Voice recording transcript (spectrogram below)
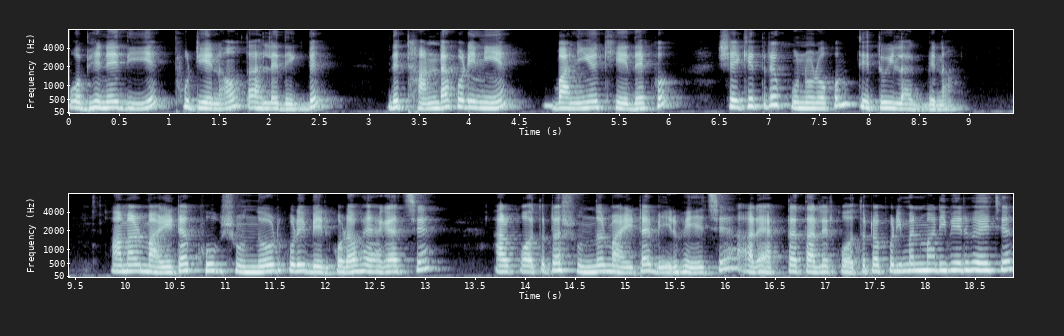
ওভেনে দিয়ে ফুটিয়ে নাও, তাহলে দেখবে যে ঠান্ডা করে নিয়ে বানিয়ে খেয়ে দেখো, সেক্ষেত্রে কোনো রকম তেতুই লাগবে না। আমার মাড়িটা খুব সুন্দর করে বের করা হয়ে গেছে। আর কতটা সুন্দর মাড়িটা বের হয়েছে আর একটা তালের কতটা পরিমাণ মাড়ি বের হয়েছে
